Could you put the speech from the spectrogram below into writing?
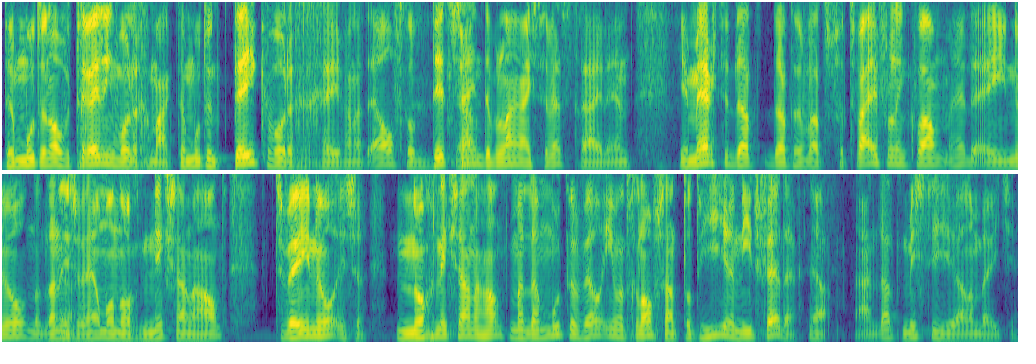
Er moet een overtreding worden gemaakt. Er moet een teken worden gegeven aan het elftal. Dit zijn Ja. de belangrijkste wedstrijden. En je merkte dat, dat er wat vertwijfeling kwam. Hè, de 1-0, nou, dan is er helemaal nog niks aan de hand. 2-0 is er nog niks aan de hand. Maar dan moet er wel iemand gaan opstaan tot hier en niet verder. Ja. Nou, dat miste je wel een beetje.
